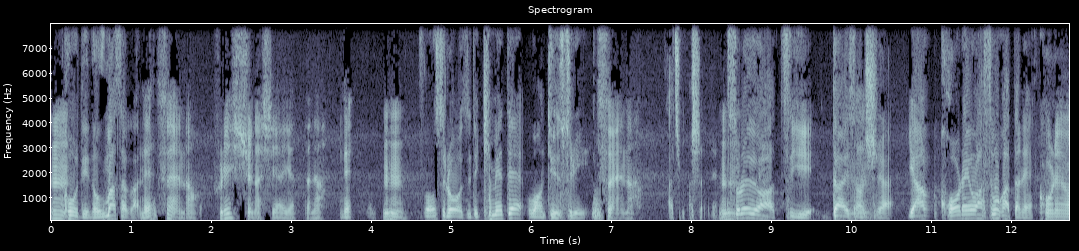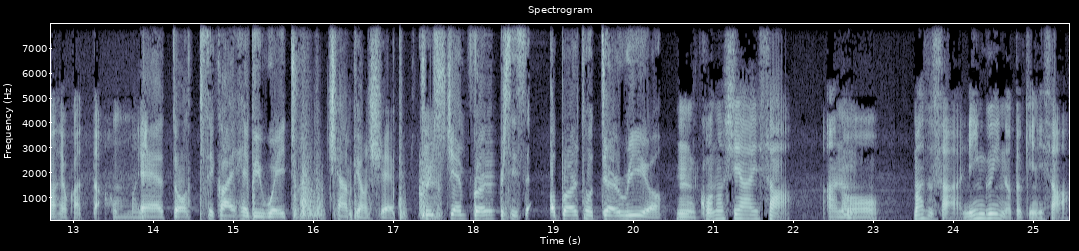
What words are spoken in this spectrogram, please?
うん。コーディのうまさがね。そうやな。フレッシュな試合やったな。ね。うん。クロスローズで決めて one two three。そうやな。勝ちましたね、うん。それでは次第3試合、いやこれはすごかったね。これは良かった。ほんまに、えーっと世界ヘビーウェイトチャンピオンシップクリスチャン vs アルベルト・デルリオうん、この試合さあのーまずさリングインの時にさ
